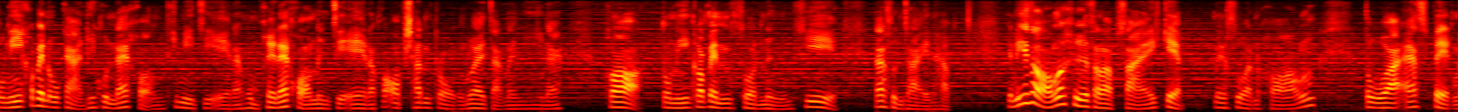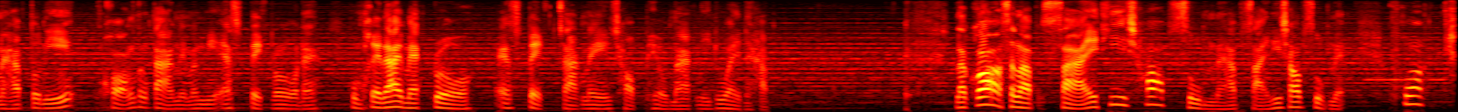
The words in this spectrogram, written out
ตรงนี้ก็เป็นโอกาสที่คุณได้ของที่มี GA นะ ผมเคยได้ของ 1 GA แล้วก็ออปชันตรงด้วยจากในนี้นะ ก็ตรงนี้ก็เป็นส่วนหนึ่งที่น่าสนใจนะครับ อย่างที่ 2 ก็คือสำหรับสายเก็บในส่วนของตัว Aspect นะครับ ตัวนี้ของต่างๆเนี่ยมันมี Aspect Row นะ ผมเคยได้ Macro Aspect จากในช็อปเพลมาร์กนี้ด้วยนะครับ แล้วก็สำหรับสายที่ชอบสุ่มนะครับ สายที่ชอบสุ่มเนี่ย พวกแค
